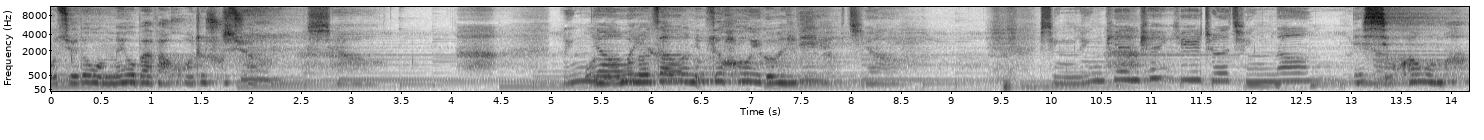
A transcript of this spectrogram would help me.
我觉得我没有办法活着出去了。我能不能再问你最后一个问题？你喜欢我吗？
